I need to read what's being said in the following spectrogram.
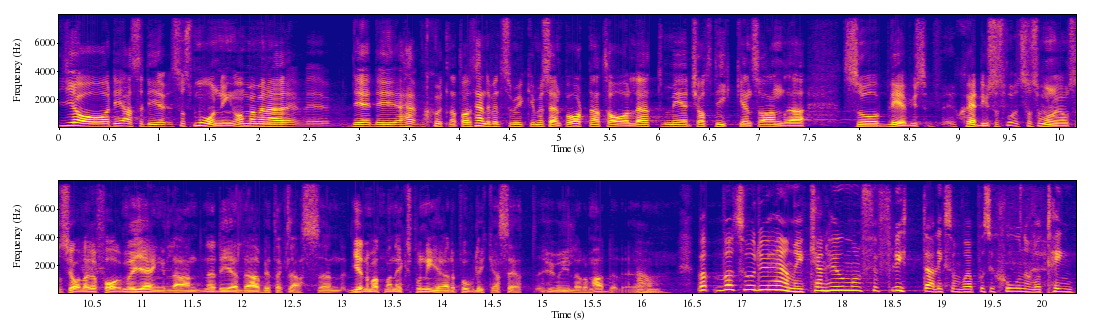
Ja, det, alltså det, så småningom. Jag menar, eh, det, det, här- 1700-talet hände väl inte så mycket, men sen på 1800-talet med Charles Dickens och andra så blev ju, skedde ju så, så småningom sociala reformer i England när det gällde arbetarklassen genom att man exponerade på olika sätt hur illa de hade det. Vad, vad tror du, Henrik? Kan humorn förflytta liksom, våra positioner, vårt tänk?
